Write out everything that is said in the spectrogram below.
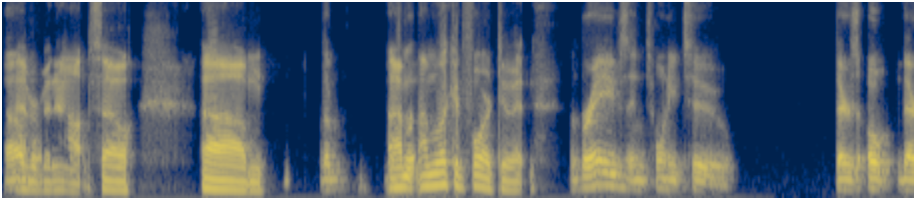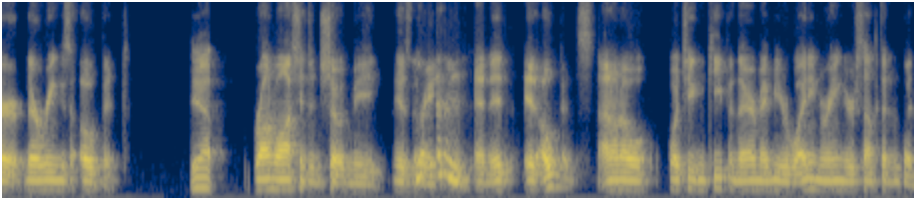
Oh, ever been out. So, um, the, the, I'm Bra- I'm looking forward to it. the Braves in 22. There's op- their their rings opened. Yep. Ron Washington showed me his ring and it it opens. I don't know what you can keep in there, maybe your wedding ring or something, but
